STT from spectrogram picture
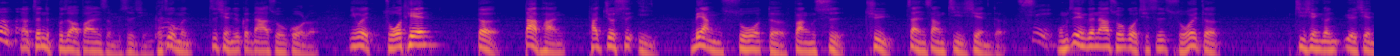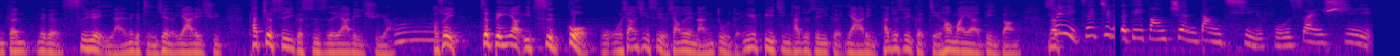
那真的不知道发生什么事情。可是我们之前就跟大家说过了，因为昨天的大盘它就是以量缩的方式去站上季线的。是我们之前跟大家说过，其实所谓的。季线跟月线跟那个四月以来那个颈线的压力区，它就是一个实质的压力区啊，好所以这边要一次过，我我相信是有相对难度的，因为毕竟它就是一个压力，它就是一个解套卖压的地方。所以在这个地方震荡起伏算是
